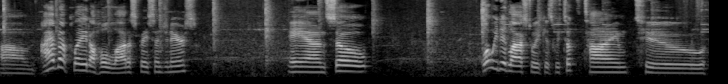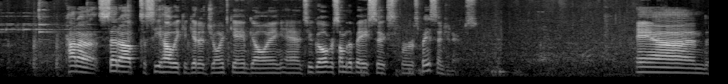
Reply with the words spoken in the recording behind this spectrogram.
Um, I have not played a whole lot of Space Engineers. And so, what we did last week is we took the time to kind of set up to see how we could get a joint game going and to go over some of the basics for Space Engineers. And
